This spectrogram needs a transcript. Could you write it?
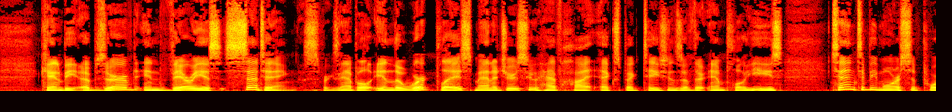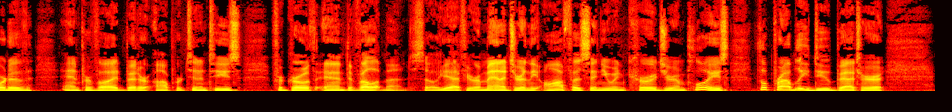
can be observed in various settings. For example, in the workplace, managers who have high expectations of their employees tend to be more supportive and provide better opportunities for growth and development. So, yeah, if you're a manager in the office and you encourage your employees, they'll probably do better.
